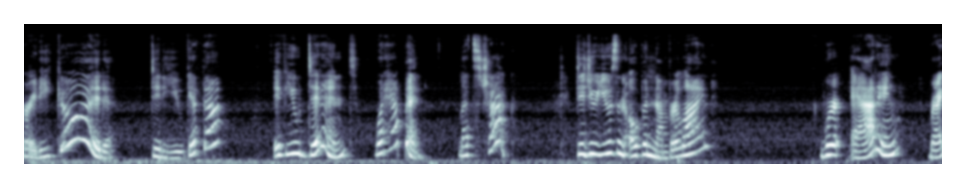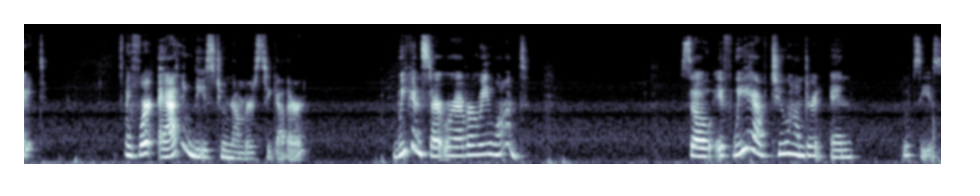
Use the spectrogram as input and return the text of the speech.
Pretty good. Did you get that? If you didn't, what happened? Let's check. Did you use an open number line? We're adding, right? If we're adding these two numbers together, we can start wherever we want. So if we have 200 and, oopsies,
